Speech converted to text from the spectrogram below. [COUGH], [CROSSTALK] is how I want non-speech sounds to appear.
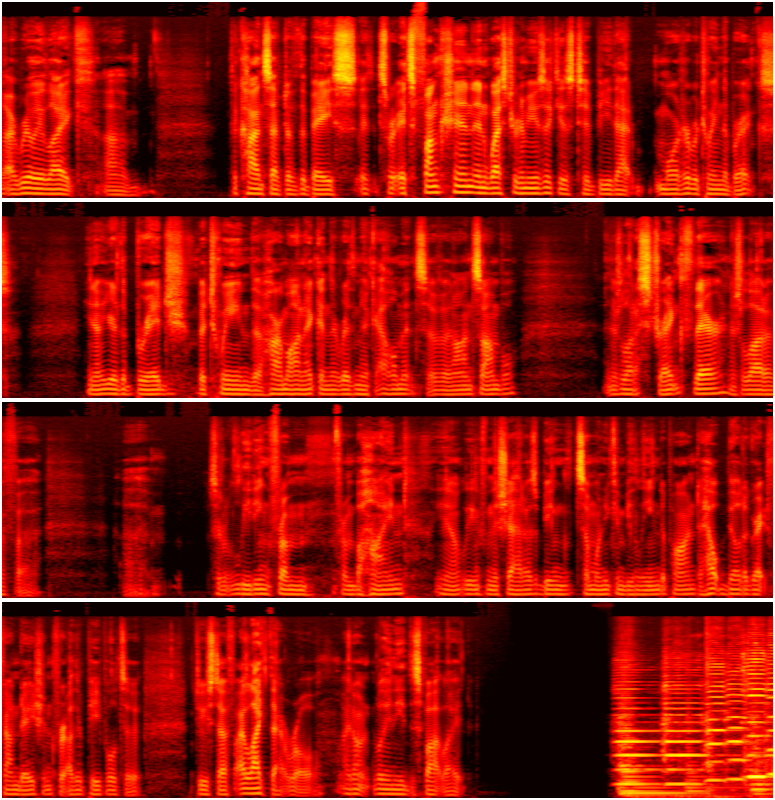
So I really like um, the concept of the bass. It's its function in Western music is to be that mortar between the bricks. You know, you're the bridge between the harmonic and the rhythmic elements of an ensemble. And there's a lot of strength there. There's a lot of uh, uh, sort of leading from from behind. You know, leading from the shadows, being someone you can be leaned upon to help build a great foundation for other people to do stuff. I like that role. I don't really need the spotlight. Welcome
